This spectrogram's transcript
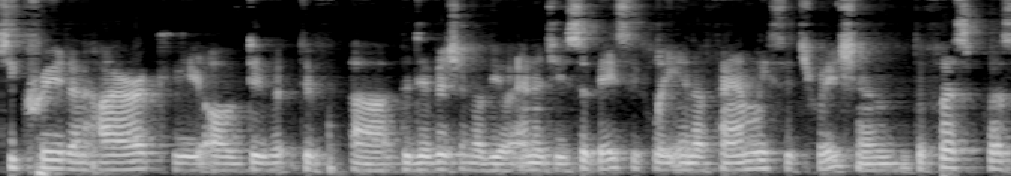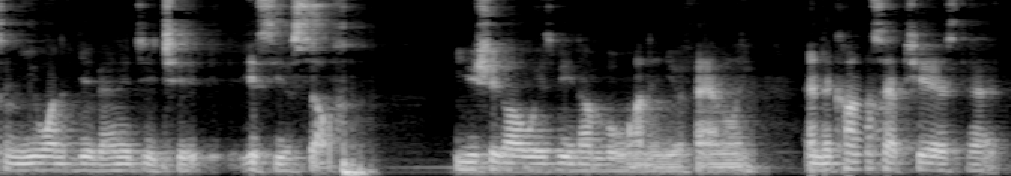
to create an hierarchy of div- div- uh, the division of your energy. So basically, in a family situation, the first person you want to give energy to is yourself. You should always be number one in your family. And the concept here is that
